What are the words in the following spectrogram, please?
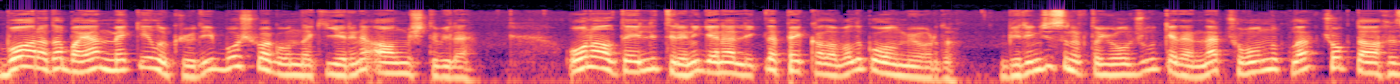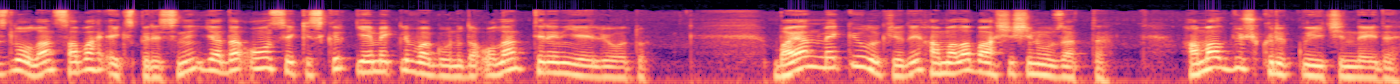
Bu arada Bayan McGillicuddy boş vagondaki yerini almıştı bile. 16.50 treni genellikle pek kalabalık olmuyordu. Birinci sınıfta yolculuk edenler çoğunlukla çok daha hızlı olan sabah ekspresini ya da 18.40 yemekli vagonu da olan treni yeğliyordu. Bayan McGillicuddy hamala bahşişini uzattı. Hamal düş kırıklığı içindeydi.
